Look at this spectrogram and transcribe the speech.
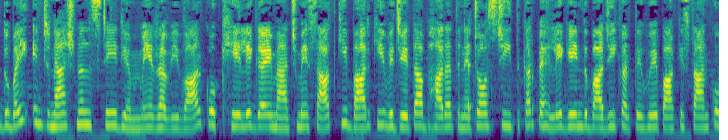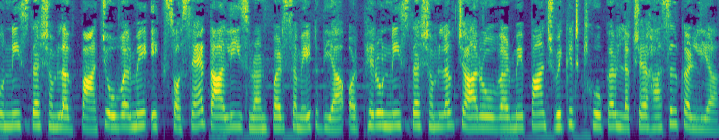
दुबई इंटरनेशनल स्टेडियम में रविवार को खेले गए मैच में सात की बार की विजेता भारत ने टॉस जीतकर पहले गेंदबाजी करते हुए पाकिस्तान को उन्नीस दशमलव पाँच ओवर में एक सौ सैतालीस रन पर समेट दिया और फिर उन्नीस दशमलव चार ओवर में पाँच विकेट खोकर लक्ष्य हासिल कर लिया।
